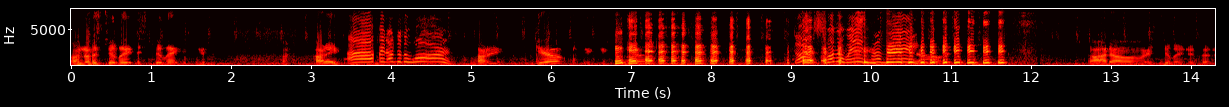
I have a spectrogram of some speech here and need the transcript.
Oh no, it's too late. It's too late. Hurry, Ah, went under the water. hurry, go. Don't swim away from me. Oh no, it's too late. It's, it's,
